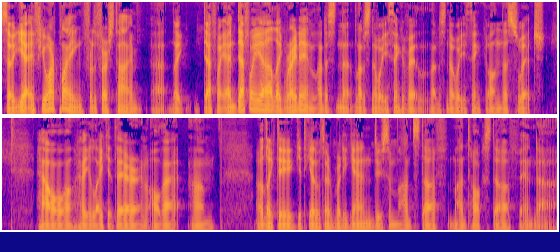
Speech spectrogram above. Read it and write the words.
So yeah, if you are playing for the first time, uh, like definitely and definitely uh, like write in. Let us know, let us know what you think of it. Let us know what you think on the Switch how how you like it there and all that. Um, I would like to get together with everybody again, do some mod stuff, mod talk stuff, and uh,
